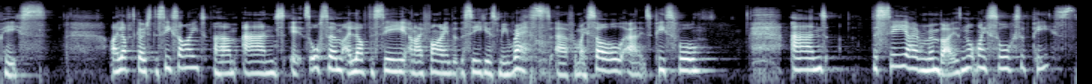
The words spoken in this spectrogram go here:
peace. I love to go to the seaside, um, and it's awesome. I love the sea, and I find that the sea gives me rest uh, for my soul, and it's peaceful. And the sea, I remember, is not my source of peace.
